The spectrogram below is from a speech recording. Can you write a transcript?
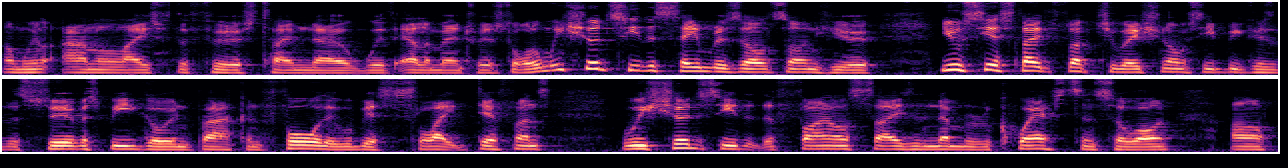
and we'll analyze for the first time now with Elementor installed. And we should see the same results on here. You'll see a slight fluctuation, obviously, because of the server speed going back and forth. There will be a slight difference. But we should see that the file size and the number of requests and so on are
